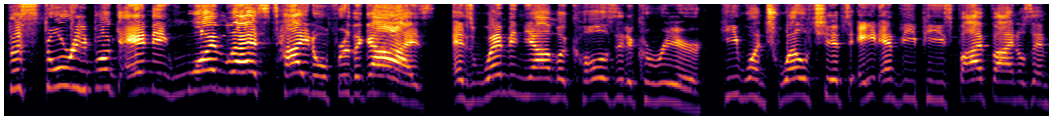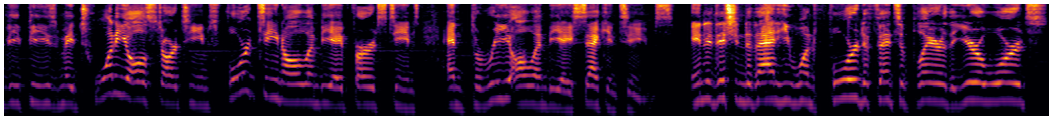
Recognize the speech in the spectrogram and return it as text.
The storybook ending. One last title for the guys. As Wembanyama calls it a career, he won 12 chips, 8 MVPs, 5 finals MVPs, made 20 All-Star teams, 14 All-NBA first teams, and 3 All-NBA second teams. In addition to that, he won 4 Defensive Player of the Year awards,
